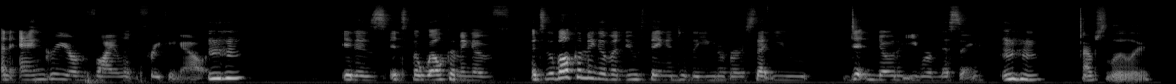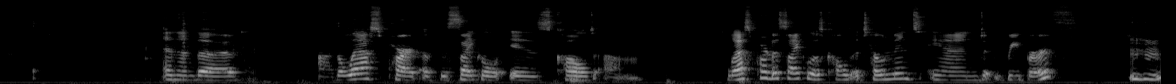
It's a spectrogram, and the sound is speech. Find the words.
an angry or violent freaking out mm-hmm. it is it's the welcoming of it's the welcoming of a new thing into the universe that you didn't know that you were missing mm-hmm absolutely and then the uh, the last part of the cycle is called um, last part of the cycle is called atonement and rebirth. Mm-hmm.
